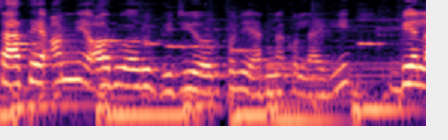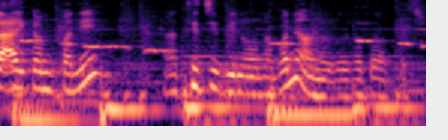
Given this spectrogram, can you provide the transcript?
साथै अन्य अरू अरू भिडियोहरू पनि हेर्नको लागि बेल आइकन पनि थिचिदिनु हुन पनि अनुरोध गर्दछु।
